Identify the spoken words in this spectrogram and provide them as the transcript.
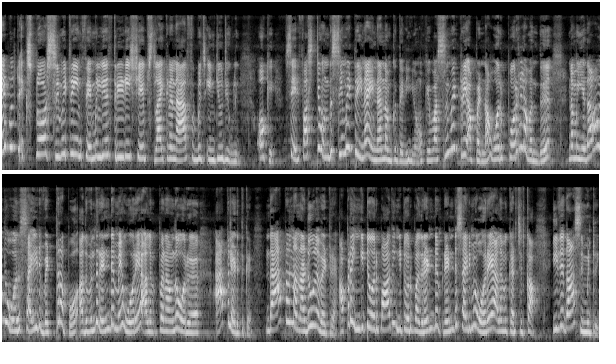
Able to explore symmetry in familiar three D shapes like in and alphabets intuitively okay சரி ஃபஸ்ட்டு வந்து சிமிட்ரினா என்னன்னு நமக்கு தெரியும். ஓகேவா சிமிட்ரி அப்படின்னா ஒரு பொருளை வந்து நம்ம ஏதாவது ஒரு சைடு வெட்டுறப்போ அது வந்து ரெண்டுமே ஒரே அளவு இப்போ நான் வந்து ஒரு ஆப்பிள் எடுத்துக்கிறேன். இந்த ஆப்பிள் நான் நடுவில் வெட்டுறேன். அப்புறம் இங்கிட்டு ஒரு பாதி இங்கிட்டு ஒரு பாதி ரெண்டு ரெண்டு சைடுமே ஒரே அளவு கிடச்சிருக்கா? இதுதான் சிமிட்ரி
